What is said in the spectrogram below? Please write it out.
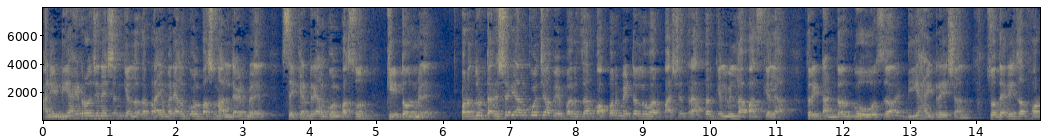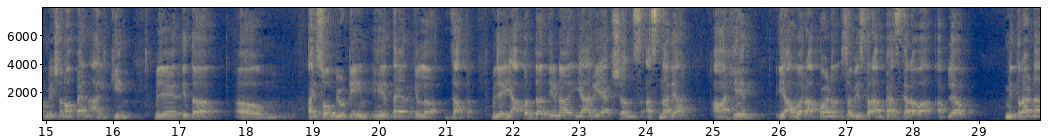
आणि डिहायड्रोजिनेशन केलं तर प्रायमरी अल्कोहोलपासून अल्डाईड मिळेल सेकंडरी अल्कोहोलपासून केटोन मिळेल. परंतु टर्शरी अल्कोहोलच्या वेपर जर कॉपर मेटलवर पाचशे त्र्याहत्तर केल्विनला पास केल्या तर it undergoes dehydration so there is a formation of an alkene म्हणजे तिथं आयसोब्युटीन हे तयार केलं जातं. म्हणजे या पद्धतीनं या रिॲक्शन्स असणाऱ्या आहेत. यावर आपण सविस्तर अभ्यास करावा. आपल्या मित्रांना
